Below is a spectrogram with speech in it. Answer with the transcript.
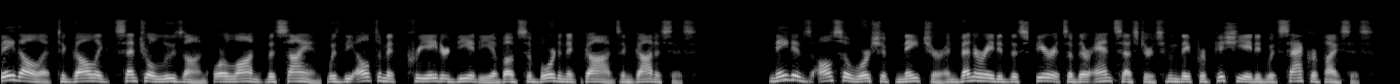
Bathala Tagalog, Central Luzon, or Lon, Visayan, was the ultimate, creator deity above subordinate gods and goddesses. Natives also worshipped nature and venerated the spirits of their ancestors whom they propitiated with sacrifices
